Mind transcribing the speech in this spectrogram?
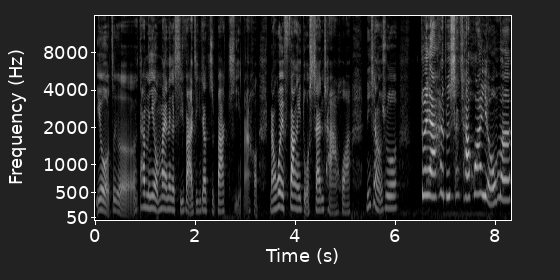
也有这个，他们也有卖那个洗发精，叫 Tsubaki 嘛，哈，然后会放一朵山茶花。你想说，对呀、啊，它不是山茶花油吗？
